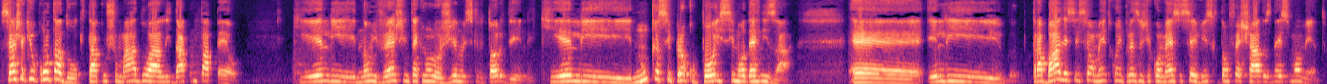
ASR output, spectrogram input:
Você acha que o contador, que está acostumado a lidar com papel, que ele não investe em tecnologia no escritório dele, que ele nunca se preocupou em se modernizar, é, ele trabalha essencialmente com empresas de comércio e serviços que estão fechadas nesse momento.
